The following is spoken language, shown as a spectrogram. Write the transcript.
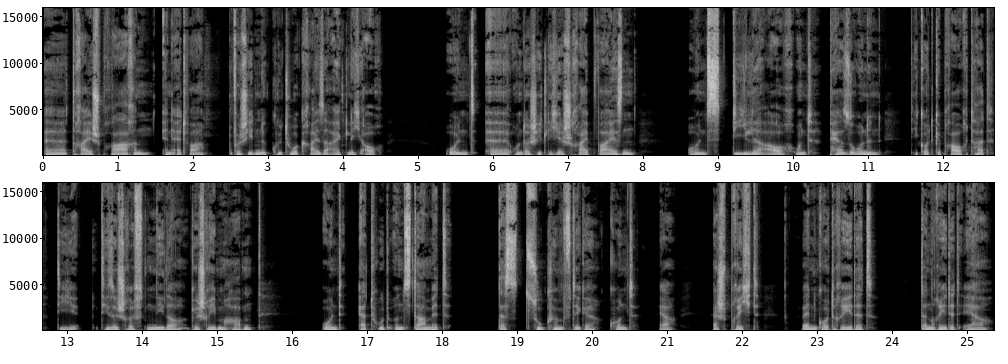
äh, drei Sprachen in etwa, verschiedene Kulturkreise eigentlich auch und äh, unterschiedliche Schreibweisen und Stile auch und Personen, die Gott gebraucht hat, die diese Schriften niedergeschrieben haben. Und er tut uns damit das Zukünftige kund. Ja, er spricht, wenn Gott redet, dann redet er,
